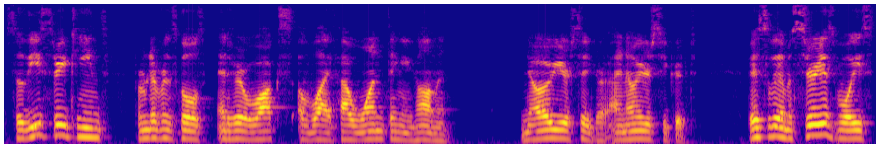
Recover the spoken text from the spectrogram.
So these three teens from different schools and different walks of life have one thing in common. Know your secret. I know your secret. Basically, a mysterious voice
